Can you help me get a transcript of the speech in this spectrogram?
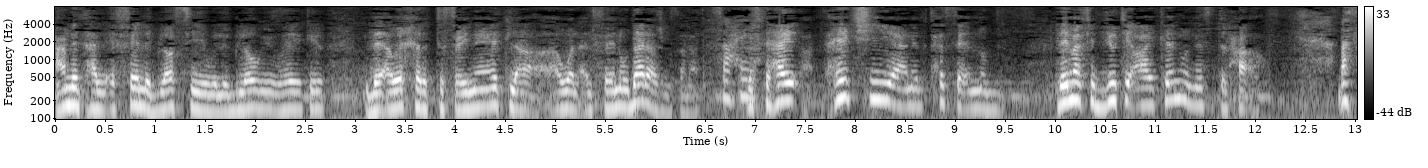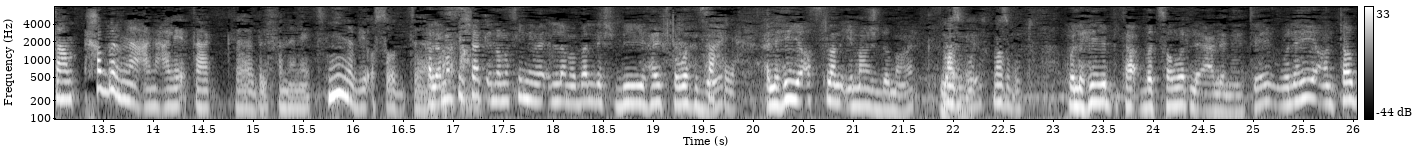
عملت هالإفيه الجلوسي والجلوي وهيك بأواخر التسعينات لأول 2000 ودرج مثلا. صحيح. بس هي هيك شيء يعني بتحسي إنه دائما في beauty icon والناس بتلحقها. بس خبرنا عن علاقتك بالفنانات. مين بيقصد هلأ ما في شك إنه ما فيني إلا ما بلش بهيفا وهبه صحيح. اللي هي أصلا image de marque. مزبوط مزبوط واللي هي بتصور لي اعلاناتي واللي هي on top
